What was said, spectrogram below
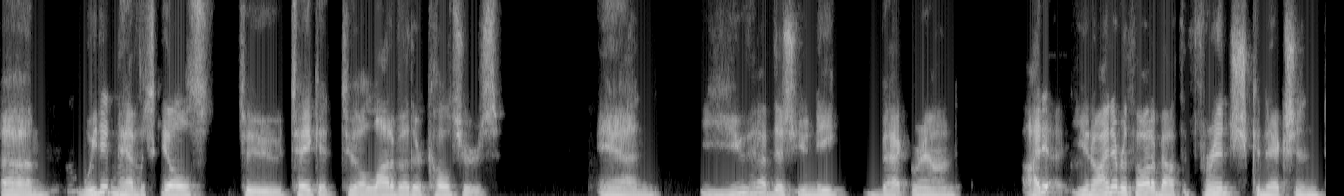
um, we didn't have the skills to take it to a lot of other cultures. And you have this unique background. I, you know, I never thought about the French connection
